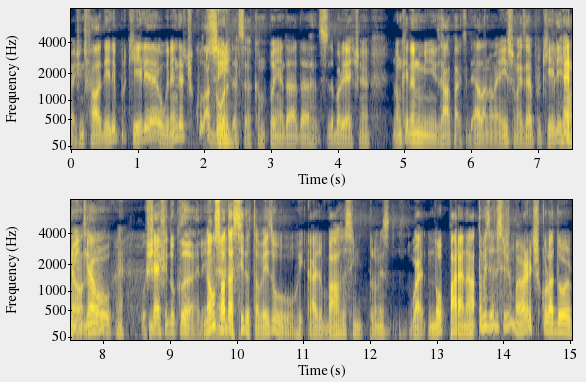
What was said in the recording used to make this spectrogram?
A gente fala dele porque ele é o grande articulador Sim. dessa campanha da, da Cida Borghetti, né? Não querendo minimizar a parte dela, não é isso, mas é porque ele realmente é, não, não, é o, o chefe do clã. Ali, não né? só da Cida, talvez o Ricardo Barros, assim, pelo menos no Paraná, talvez ele seja o maior articulador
